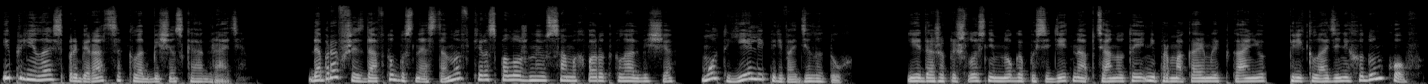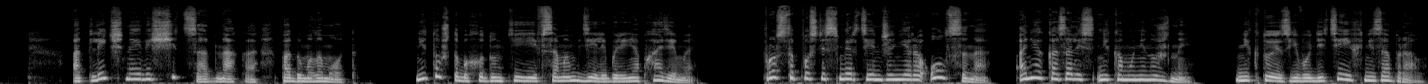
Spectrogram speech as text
и принялась пробираться к кладбищенской ограде. Добравшись до автобусной остановки, расположенной у самых ворот кладбища, Мот еле переводила дух. Ей даже пришлось немного посидеть на обтянутой непромокаемой тканью перекладине ходунков. «Отличная вещица, однако», — подумала Мот. Не то чтобы ходунки ей в самом деле были необходимы. Просто после смерти инженера Олсона они оказались никому не нужны. Никто из его детей их не забрал.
